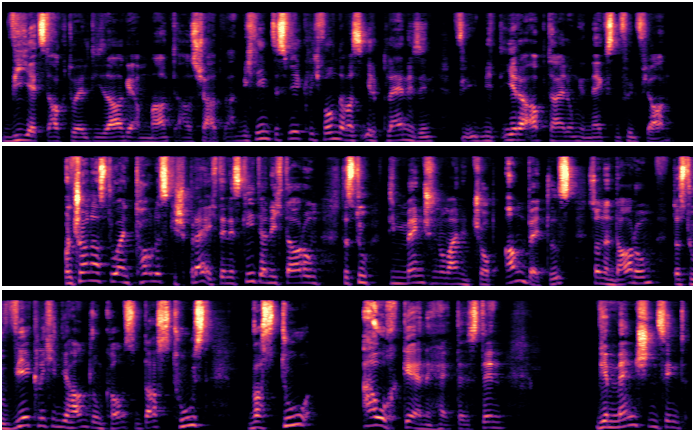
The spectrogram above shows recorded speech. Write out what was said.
wie jetzt aktuell die Lage am Markt ausschaut. Mich nimmt es wirklich wunder, was Ihre Pläne sind für, mit Ihrer Abteilung in den nächsten fünf Jahren. Und schon hast du ein tolles Gespräch, denn es geht ja nicht darum, dass du die Menschen um einen Job anbettelst, sondern darum, dass du wirklich in die Handlung kommst und das tust, was du auch gerne hättest. Denn wir Menschen sind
